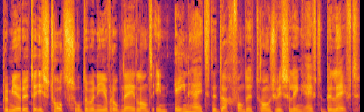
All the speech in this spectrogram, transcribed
Premier Rutte is trots op de manier waarop Nederland in eenheid... de dag van de troonswisseling heeft beleefd.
